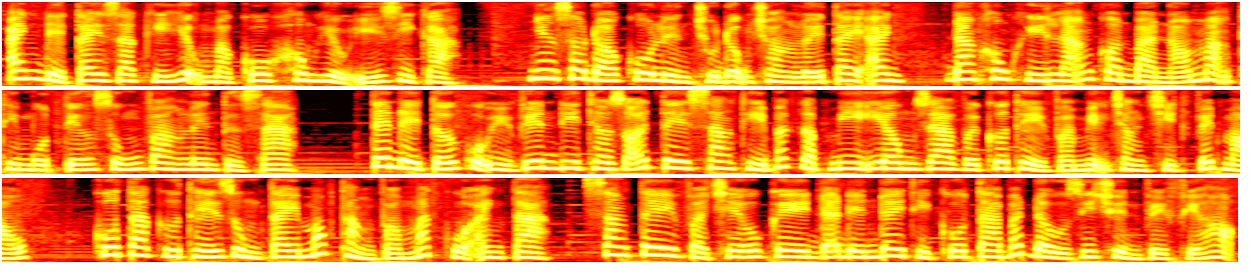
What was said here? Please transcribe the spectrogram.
anh để tay ra ký hiệu mà cô không hiểu ý gì cả. Nhưng sau đó cô liền chủ động choàng lấy tay anh, đang không khí lãng con bà nó mạng thì một tiếng súng vang lên từ xa. Tên đầy tớ của ủy viên đi theo dõi Tê Sang thì bắt gặp Mi Yong ra với cơ thể và miệng chẳng chịt vết máu. Cô ta cứ thế dùng tay móc thẳng vào mắt của anh ta. Sang Tê và Cheoke đã đến đây thì cô ta bắt đầu di chuyển về phía họ.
